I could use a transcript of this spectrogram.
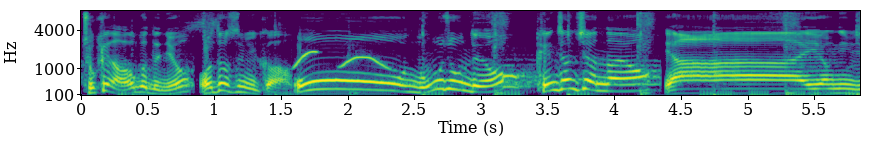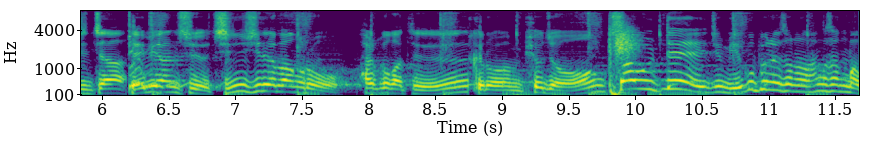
좋게 나오거든요. 어떻습니까? 오 너무 좋은데요? 괜찮지 않나요? 야, 이 형님 진짜 데비안츠 진실의 방으로 할 것 같은 그런 표정. 싸울 때 지금 예고편에서는 항상 막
